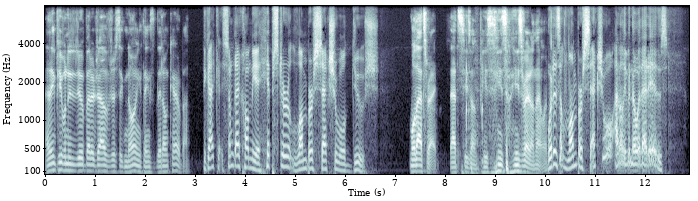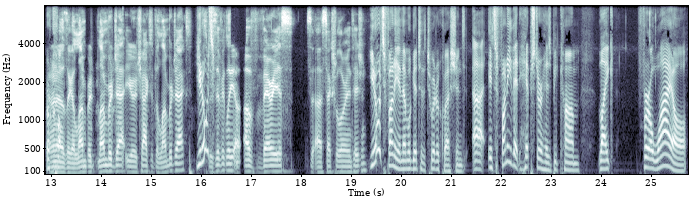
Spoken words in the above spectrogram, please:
I think people need to do a better job of just ignoring things that they don't care about. The guy, some guy called me a hipster lumber sexual douche. Well, that's right. That's he's on he's he's he's right on that one. What is a lumber sexual? I don't even know what that is. Or I don't know, it's like a lumber lumberjack. You're attracted to lumberjacks, you know specifically of- of various uh, sexual orientation. You know what's funny, and then we'll get to the Twitter questions. Uh, it's funny that hipster has become like for a while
